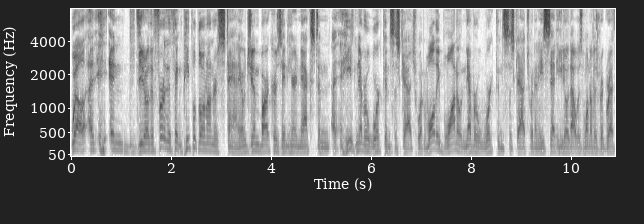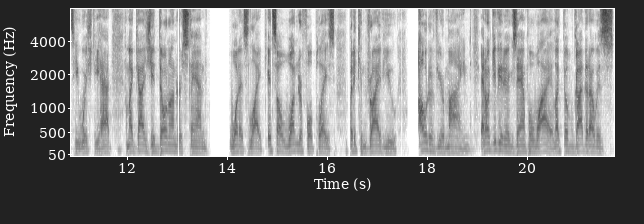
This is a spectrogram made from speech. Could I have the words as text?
Well, and you know the further thing, people don't understand. You know, Jim Barker's in here next, and uh, he's never worked in Saskatchewan. Wally Buono never worked in Saskatchewan, and he said you know that was one of his regrets. He wished he had. I'm like, guys, you don't understand what it's like. It's a wonderful place, but it can drive you out of your mind. And I'll give you an example why. Like the guy that I was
